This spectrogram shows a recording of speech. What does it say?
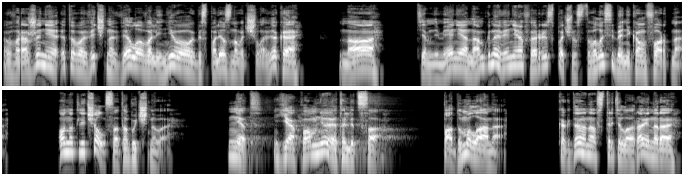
Выражение этого вечно вялого, ленивого, бесполезного человека, но тем не менее, на мгновение Феррис почувствовала себя некомфортно. Он отличался от обычного. «Нет, я помню это лицо», — подумала она. Когда она встретила Райнера,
